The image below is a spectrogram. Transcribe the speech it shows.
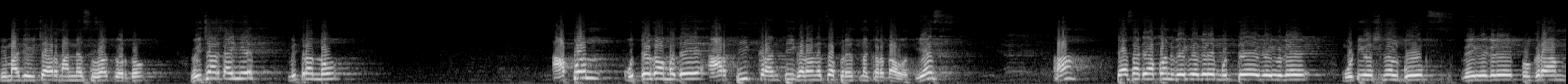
मी माझे विचार मांडण्यास सुरुवात करतो. विचार काही नाहीत मित्रांनो. आपण उद्योगामध्ये आर्थिक क्रांती घडवण्याचा प्रयत्न करत आहोत. येस हा? त्यासाठी आपण वेगवेगळे मुद्दे वेगवेगळे मोटिवेशनल बुक्स वेगवेगळे प्रोग्राम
